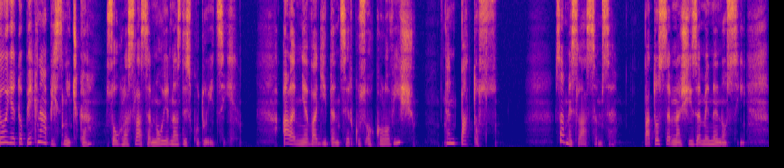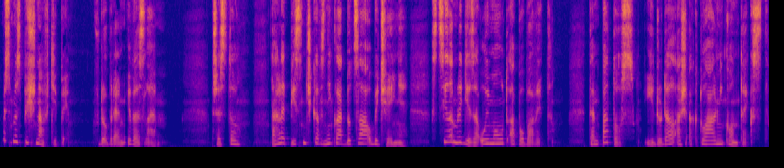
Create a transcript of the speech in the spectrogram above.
jo, je to pěkná písnička, souhlasila se mnou jedna z diskutujících. Ale mě vadí ten cirkus okolo, víš? Ten patos. Zamyslela jsem se. Patos se v naší zemi nenosí. My jsme spíš na vtipy. V dobrém i ve zlém. Přesto tahle písnička vznikla docela obyčejně, s cílem lidi zaujmout a pobavit. Ten patos jí dodal až aktuální kontext.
